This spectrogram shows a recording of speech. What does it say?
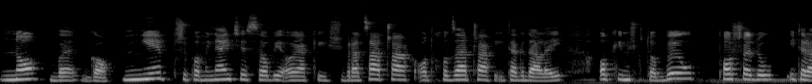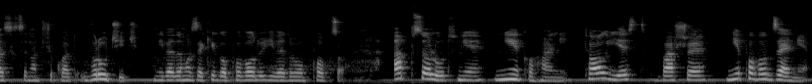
nowego. Nie przypominajcie sobie o jakichś wracaczach, odchodzaczach i tak dalej, o kimś, kto był, poszedł i teraz chce na przykład wrócić. Nie wiadomo z jakiego powodu, nie wiadomo po co. Absolutnie nie, kochani. To jest wasze niepowodzenie.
